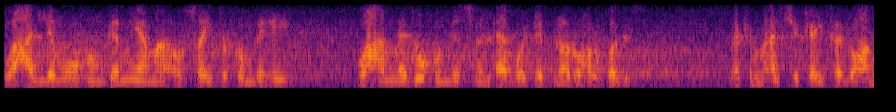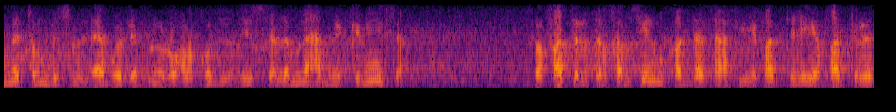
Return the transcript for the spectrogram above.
وعلموهم جميع ما أوصيتكم به وعمدوهم باسم الآب والابن والروح القدس. لكن ما قالش كيف نعمدهم باسم الآب والابن والروح القدس؟ دي استلمناها من الكنيسة. ففترة الخمسين المقدسة في فترة هي فترة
